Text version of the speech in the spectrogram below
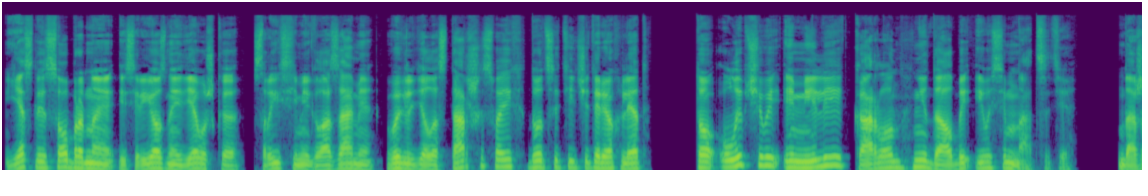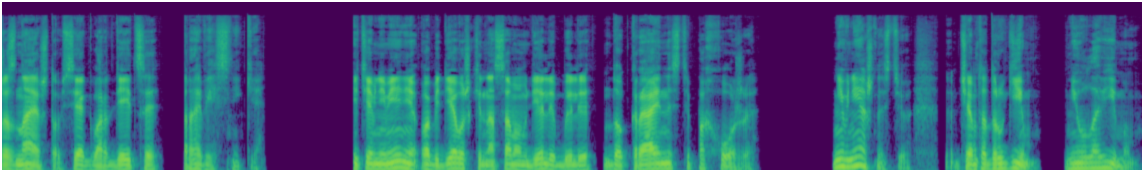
Если собранная и серьезная девушка с рысьими глазами выглядела старше своих 24 лет, то улыбчивой Эмилии Карлон не дал бы и 18, даже зная, что все гвардейцы — ровесники. И тем не менее, обе девушки на самом деле были до крайности похожи. Не внешностью, чем-то другим, неуловимым.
